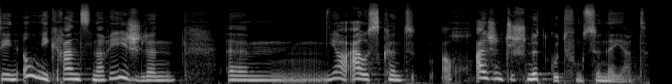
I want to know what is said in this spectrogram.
den ohne Grenzen Regeln ähm, ja auskönnt auch eigentlich nicht gut funktioniert.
